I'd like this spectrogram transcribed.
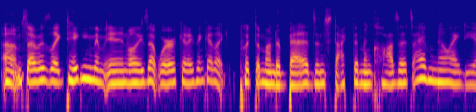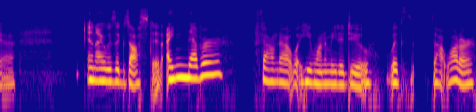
Um, so I was like taking them in while he's at work, and I think I like put them under beds and stacked them in closets. I have no idea. And I was exhausted. I never found out what he wanted me to do with that water.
